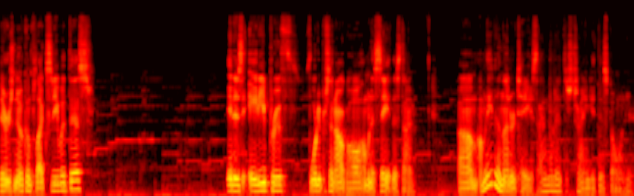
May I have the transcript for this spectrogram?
There's no complexity with this. It is 80 proof, 40% alcohol. I'm going to say it this time. Um, I'm going to give it another taste. I'm going to just try and get this going here.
